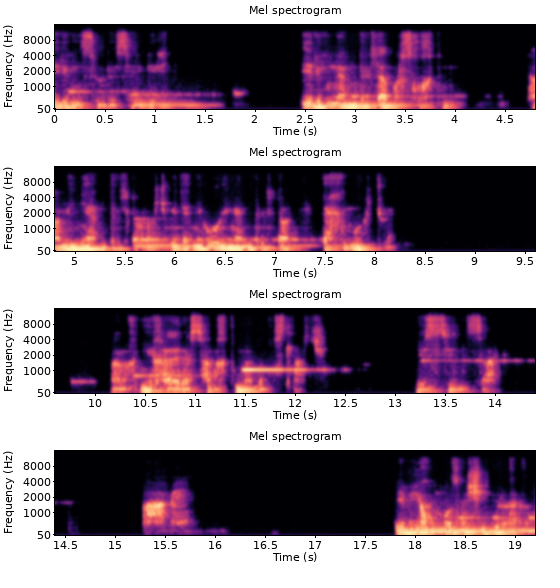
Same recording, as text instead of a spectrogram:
Иргэн суурьээс сэргийгт. Иргэн амьдралаа босгохт нь та миний амьдралд орооч. Би таныг өөрийн амьдралдаа дахин өрж байна. Анхны хайраа санахт нь надад туслаач. Есүсийн цаа Тэгээ би хүн болгон шийдвэр гаргав.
